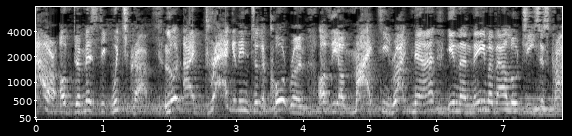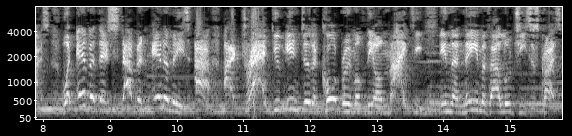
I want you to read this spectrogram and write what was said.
power of domestic witchcraft, Lord, I drag it into the courtroom of the Almighty right now in the name of our Lord Jesus Christ. Whatever their stubborn enemies are, I drag you into the courtroom of the Almighty in the name of our Lord Jesus Christ.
